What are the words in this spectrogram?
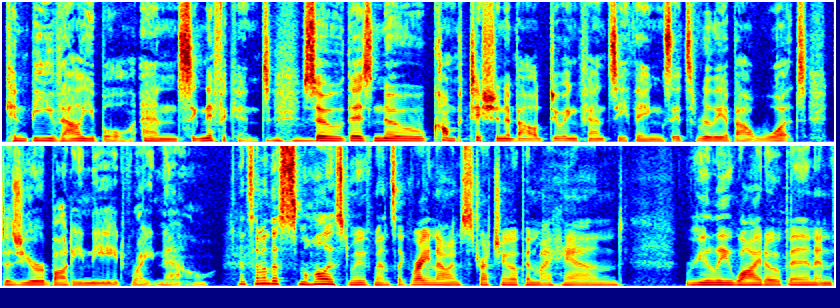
can be valuable and significant. Mm-hmm. So there's no competition about doing fancy things. It's really about what does your body need right now. And some of the smallest movements, like right now, I'm stretching open my hand really wide open and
